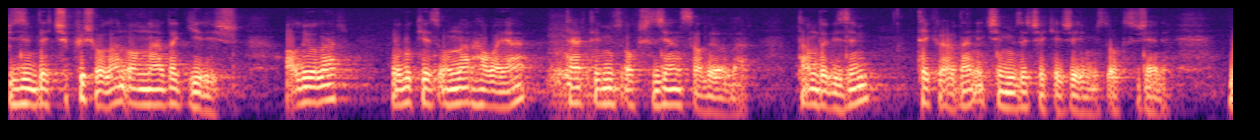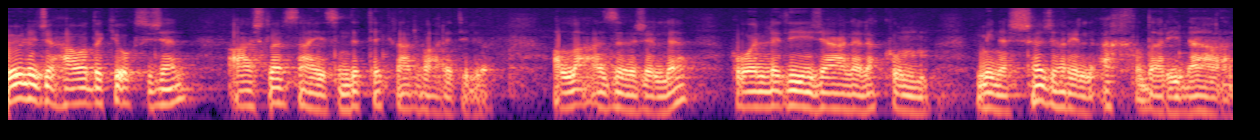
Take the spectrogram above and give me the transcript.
Bizim de çıkış olan onlarda giriş alıyorlar ve bu kez onlar havaya tertemiz oksijen salıyorlar. Tam da bizim tekrardan içimize çekeceğimiz oksijeni. Böylece havadaki oksijen ağaçlar sayesinde tekrar var ediliyor. Allah Azze ve Celle huvellezî ceale lekum mineşşeceril ahdari naran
